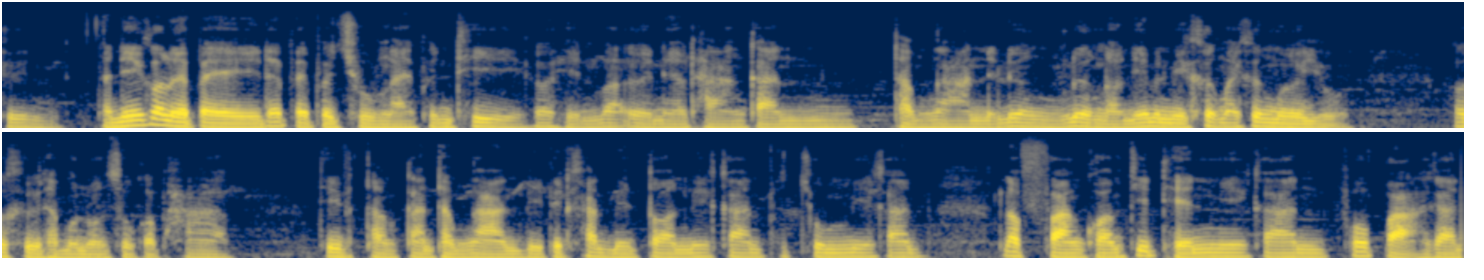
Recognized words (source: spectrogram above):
ขึ้น ตอนนี้ก็เลยไปได้ไปประชุมหลายพื้นที่ก็เห็นว่าเออแนวทางการทำงานในเรื่องเรื่องเหล่านี้มันมีเครื่องไม้เครื่องมืออยู่ ก็คือธรรมนูญสุขภาพ ที่ทำการทำงานมีเป็นขั้นเป็นตอนมีการประชุมมีการรับฟังความคิดเห็นมีการพบปะกัน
